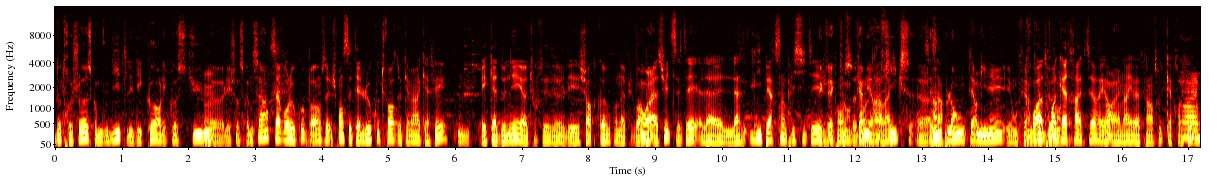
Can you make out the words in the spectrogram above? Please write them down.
d'autres choses, comme vous dites, les décors, les costumes, Mm. euh, les choses comme ça. Ça, pour le coup, par exemple, je pense que c'était le coup de force de Caméra Café Mm. et qui a donné euh, tous les, les shortcoms qu'on a pu voir Ouais. par la suite. C'était l'hyper simplicité, je Exactement. pense, dans le Caméra fixe, euh, C'est un ça. plan terminé et on fait un 3, truc devant. 4 acteurs et hop, on arrive à faire un truc qui accroche Ouais.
